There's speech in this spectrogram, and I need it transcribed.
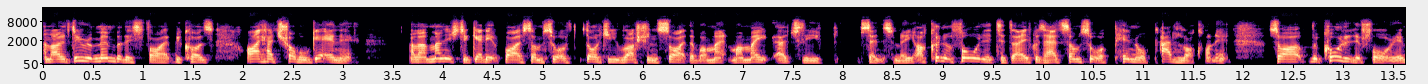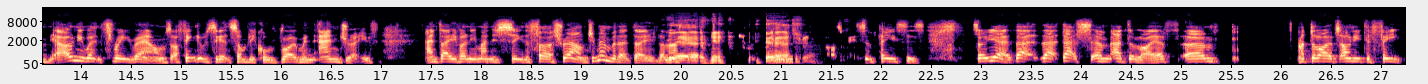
and I do remember this fight because I had trouble getting it, and I managed to get it by some sort of dodgy Russian site that my mate, my mate actually sent to me. I couldn't forward it today because I had some sort of pin or padlock on it. So I recorded it for him. It only went three rounds. I think it was against somebody called Roman Andreev. And Dave only managed to see the first round. Do you remember that, Dave? And Yeah, yeah, yeah, that's right. bits and pieces. So yeah, that that that's um, Abdullaev. Um, only defeat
